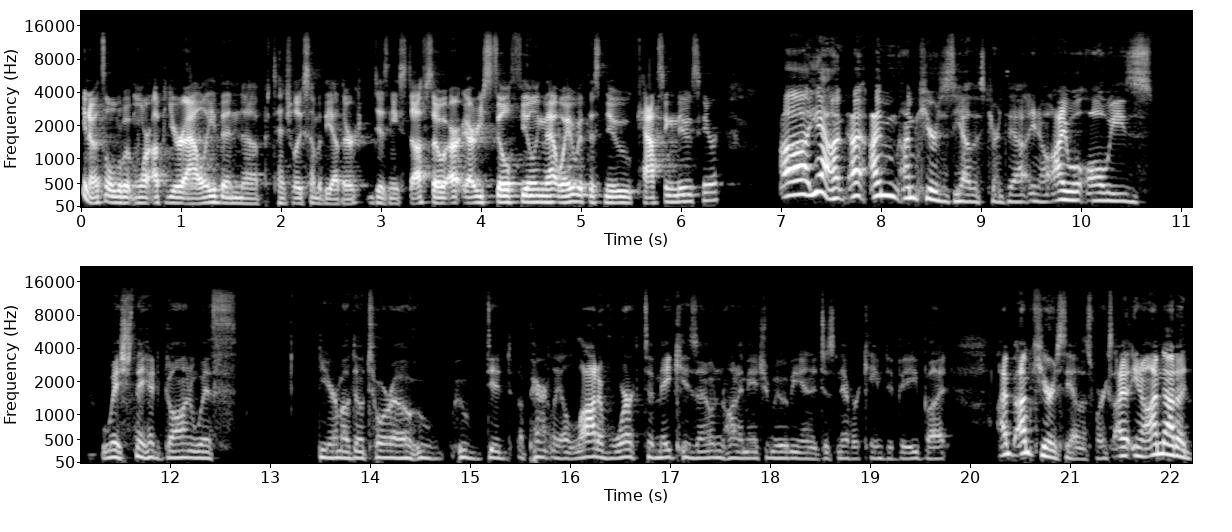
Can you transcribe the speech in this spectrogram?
you know it's a little bit more up your alley than uh, potentially some of the other Disney stuff. So are, are you still feeling that way with this new casting news here? Uh yeah, I, I'm I'm curious to see how this turns out. You know, I will always wish they had gone with Guillermo del Toro, who who did apparently a lot of work to make his own Haunted Mansion movie, and it just never came to be. But I'm I'm curious to see how this works. I you know I'm not a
